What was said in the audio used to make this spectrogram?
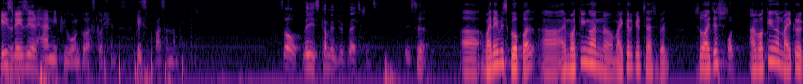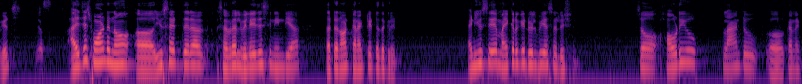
Please raise your hand if you want to ask questions. Please pass on the mic. So please come with your questions. Sir, uh, my name is Gopal. Uh, I'm working on uh, microgrids as well. So I just, what? I'm working on microgrids. Yes. I just want to know, uh, you said there are several villages in India that are not connected to the grid. And you say microgrid will be a solution. So how do you plan to uh, connect,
